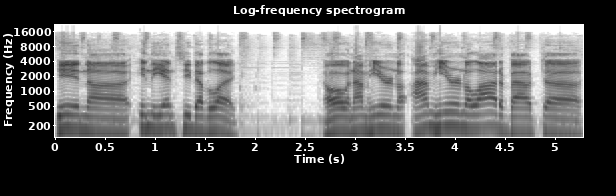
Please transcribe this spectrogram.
in uh, in the NCAA. Oh, and I'm hearing I'm hearing a lot about uh,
